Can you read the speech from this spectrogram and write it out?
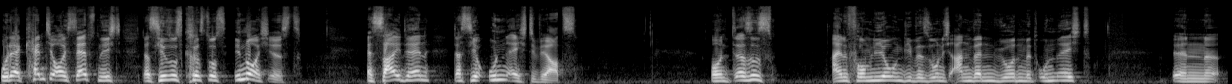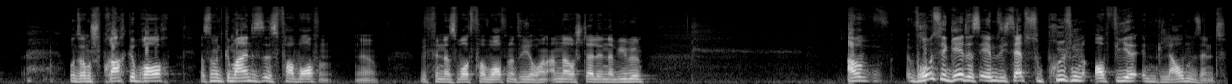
Oder erkennt ihr euch selbst nicht, dass Jesus Christus in euch ist? Es sei denn, dass ihr unecht werdet. Und das ist eine Formulierung, die wir so nicht anwenden würden mit unecht in unserem Sprachgebrauch. Was damit gemeint ist, ist verworfen. Ja. Wir finden das Wort verworfen natürlich auch an anderer Stelle in der Bibel. Aber worum es hier geht, ist eben, sich selbst zu prüfen, ob wir im Glauben sind.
